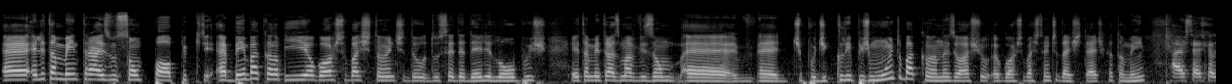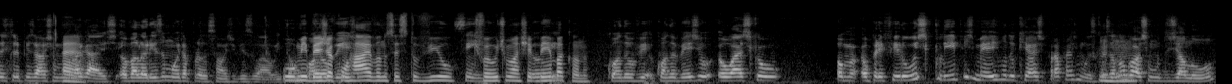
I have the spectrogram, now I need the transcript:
é, ele também traz um som pop que é bem bacana e eu gosto bastante do, do CD dele, Lobos. Ele também traz uma visão é, é, tipo de clipes muito bacanas. Eu acho, eu gosto bastante da estética também. A estética dos clipes eu acho muito É. legais. Eu valorizo muito a produção audiovisual. Então, o Me Beija eu com vejo- Raiva, não sei se tu viu, Sim, que foi o último, eu achei eu bem vi. bacana. Quando eu, vi, quando eu vejo, eu acho que eu, eu, eu prefiro os clipes mesmo do que as próprias músicas. Eu não Uhum. gosto muito do Jalu.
